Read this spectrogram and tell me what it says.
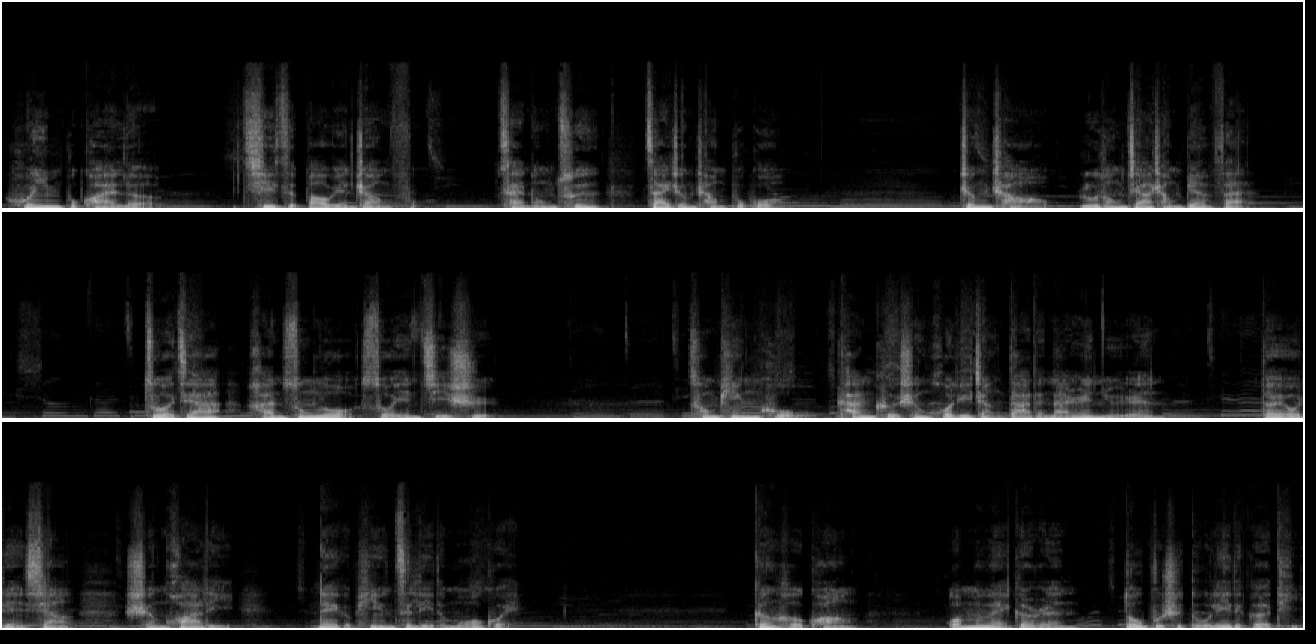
婚姻不快乐，妻子抱怨丈夫，在农村再正常不过，争吵如同家常便饭。作家韩松洛所言极是。从贫苦坎坷生活里长大的男人、女人，都有点像神话里那个瓶子里的魔鬼。更何况，我们每个人都不是独立的个体，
